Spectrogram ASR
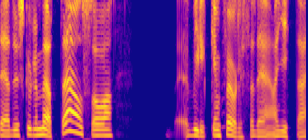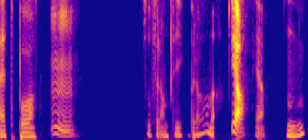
det du skulle møte, og så eh, hvilken følelse det har gitt deg etterpå, Mm. så fram til det gikk bra, da. ja. Mhm.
